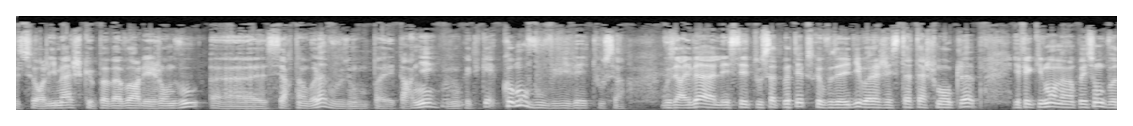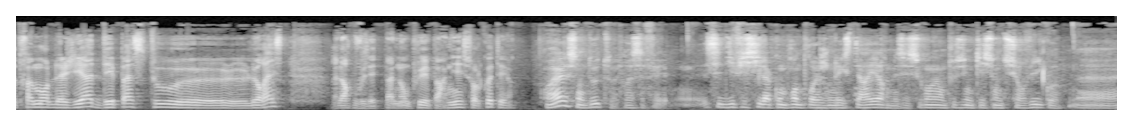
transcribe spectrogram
sur l'image que peuvent avoir les gens de vous. certains voilà, vous ont pas épargné, vous ont critiqué. Comment vous vivez tout ça? Vous arrivez à laisser tout ça de côté parce que vous avez dit voilà, j'ai cet attachement au club. Effectivement, on a l'impression que votre amour de la GIA dépasse tout euh, le reste, alors que vous n'êtes pas non plus épargné sur le côté. Hein. Ouais, sans doute. Après, ça fait, c'est difficile à comprendre pour les gens de l'extérieur, mais c'est souvent en plus une question de survie, quoi. Euh,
